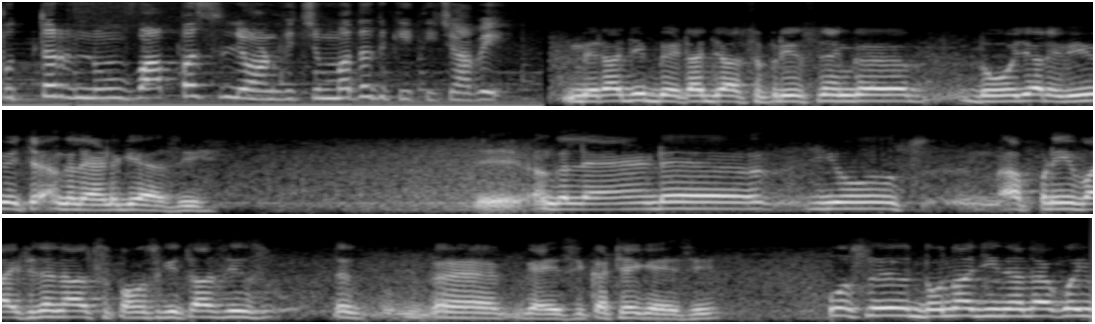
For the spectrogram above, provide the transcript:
ਪੁੱਤਰ ਨੂੰ ਵਾਪਸ ਲਿਆਉਣ ਵਿੱਚ ਮਦਦ ਕੀਤੀ ਜਾਵੇ। ਮੇਰਾ ਜੀ ਬੇਟਾ ਜਸਪ੍ਰੀਤ ਸਿੰਘ 2020 ਵਿੱਚ ਇੰਗਲੈਂਡ ਗਿਆ ਸੀ। ਤੇ ਇੰਗਲੈਂਡ ਜੀ ਉਹ ਸ- ਆਪਣੀ ਵਾਈਫ ਦੇ ਨਾਲ ਸਪਾਂਸ ਕੀਤਾ ਸੀ ਤੇ ਅਹ, ਗਏ ਸੀ ਇਕੱਠੇ ਗਏ ਸੀ। ਉਸ ਦੋਨਾਂ ਜੀਨਾਂ ਦਾ ਕੋਈ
